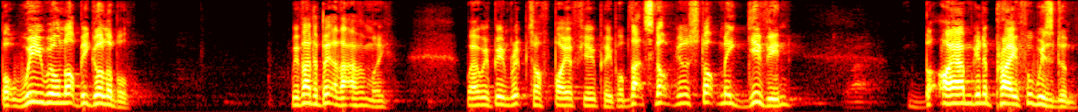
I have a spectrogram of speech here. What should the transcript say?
but we will not be gullible. We've had a bit of that, haven't we? where we've been ripped off by a few people. That's not going to stop me giving, but I am going to pray for wisdom.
